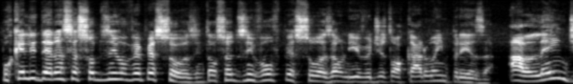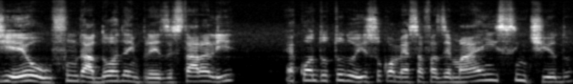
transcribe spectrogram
Porque liderança é sobre desenvolver pessoas. Então, se eu desenvolvo pessoas ao nível de tocar uma empresa, além de eu, o fundador da empresa, estar ali, é quando tudo isso começa a fazer mais sentido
